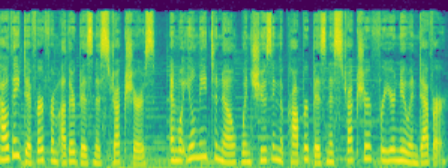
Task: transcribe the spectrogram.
how they differ from other business structures, and what you'll need to know when choosing the proper business structure for your new endeavor.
